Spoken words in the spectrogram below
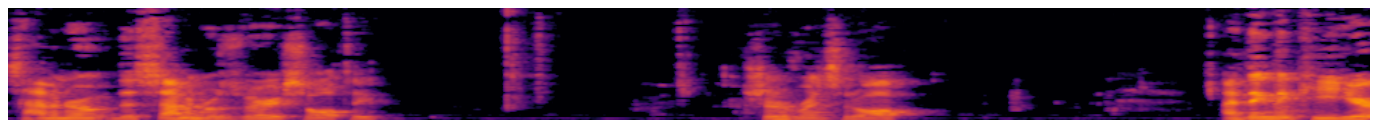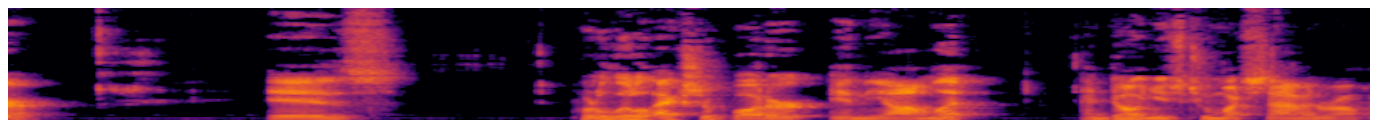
Salmon roe, the salmon roe is very salty. Should have rinsed it off. I think the key here is put a little extra butter in the omelet and don't use too much salmon roe.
